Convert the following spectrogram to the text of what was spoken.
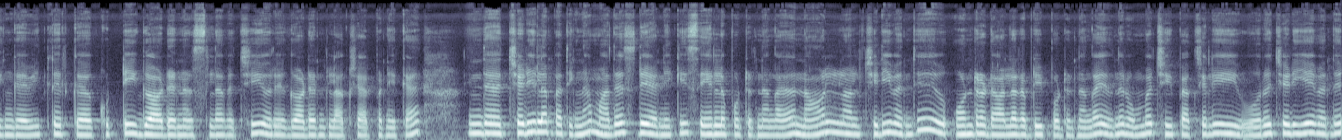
எங்கள் வீட்டில் இருக்க குட்டி கார்டனர்ஸ்லாம் வச்சு ஒரு கார்டன் பிளாக் ஷேர் பண்ணியிருக்கேன் இந்த செடியெலாம் பார்த்திங்கன்னா மதர்ஸ் டே அன்றைக்கி சேலில் போட்டிருந்தாங்க. அதாவது நாலு நாலு செடி வந்து ஒன்றரை டாலர் அப்படி போட்டிருந்தாங்க. இது வந்து ரொம்ப சீப் ஆக்சுவலி ஒரு செடியே வந்து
